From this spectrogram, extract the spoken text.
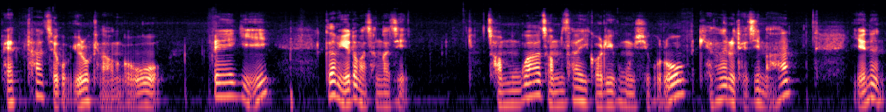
베타 제곱 이렇게 나오는 거고 빼기. 그 다음에 얘도 마찬가지. 점과 점 사이 거리 공식으로 계산해도 되지만 얘는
